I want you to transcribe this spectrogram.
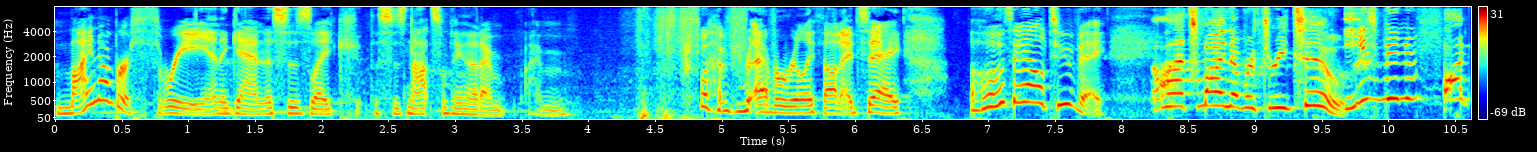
my number three, and again, this is like this is not something that I'm I'm I've ever really thought I'd say. Jose Altuve. Oh, that's my number three too. He's been fucking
